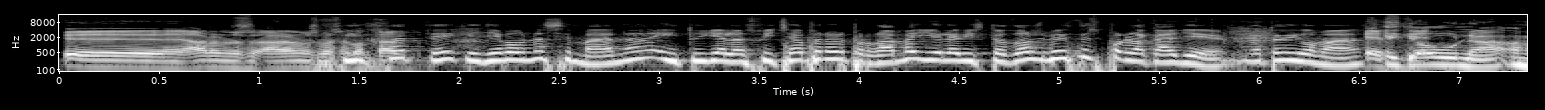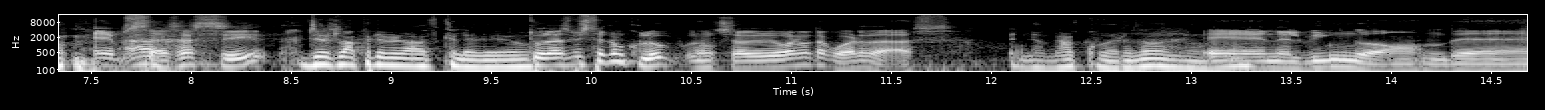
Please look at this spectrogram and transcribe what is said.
Eh, ahora, nos, ahora nos vas a contar. Fíjate que lleva una semana y tú ya lo has fichado para el programa y yo lo he visto dos veces por la calle. No te digo más. Es Y yo una. EPSA es así. Yo es la primera vez que le veo. Tú la has visto en un club, igual no te acuerdas. No me acuerdo, ¿no? En el bingo de.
